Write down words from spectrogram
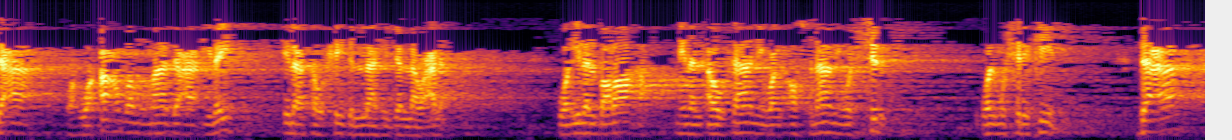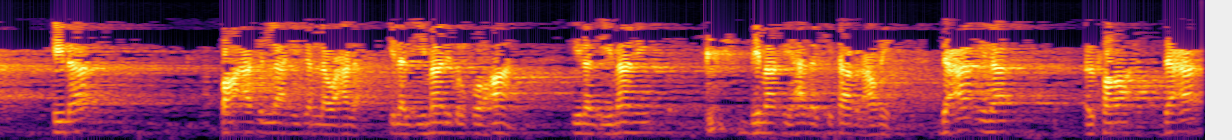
دعا وهو أعظم ما دعا إليه إلى توحيد الله جل وعلا وإلى البراءة من الأوثان والأصنام والشرك والمشركين. دعا إلى طاعة الله جل وعلا إلى الإيمان بالقرآن إلى الإيمان بما في هذا الكتاب العظيم. دعا إلى الفرائض دعا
